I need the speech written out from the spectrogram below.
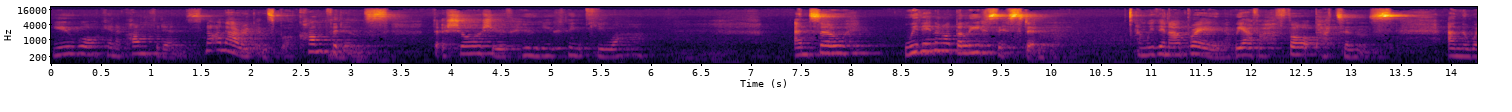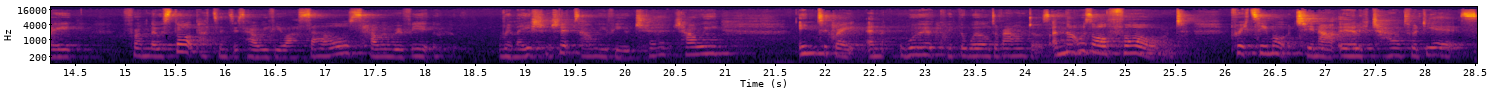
You walk in a confidence, not an arrogance, but a confidence that assures you of who you think you are. And so, within our belief system and within our brain, we have our thought patterns and the way from those thought patterns is how we view ourselves, how we review relationships, how we view church, how we integrate and work with the world around us. And that was all formed pretty much in our early childhood years.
